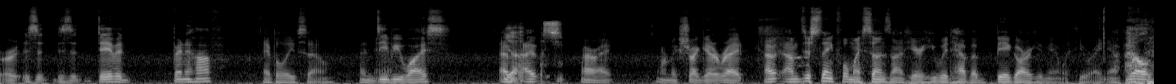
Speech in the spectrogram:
Or is it is it David Benioff I believe so. and DB Weiss? I, Yes. All right. I want to make sure I get it right. I, am just thankful my son's not here. He would have a big argument with you right now. Well.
